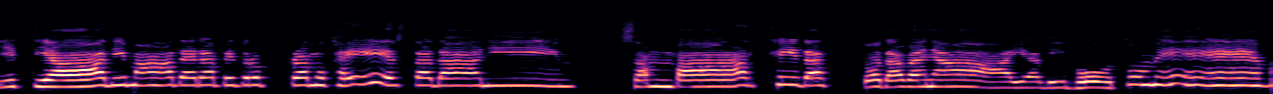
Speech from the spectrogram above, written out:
ഇത്യാദി മാതരപിതൃപ്രമുഖൈസ്തദാനീം സമ്പാർത്ഥിത त्वदवनाय विभो त्वमेव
